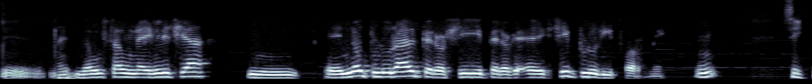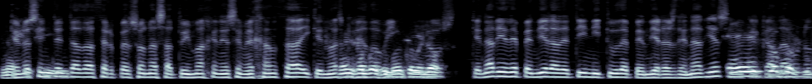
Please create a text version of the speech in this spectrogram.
Mm, me gusta una iglesia mm, eh, no plural, pero sí, pero sí pluriforme. Sí, que no has intentado hacer personas a tu imagen y semejanza y que no has creado vínculos, que, nadie dependiera de ti ni tú dependieras de nadie, sino que cada uno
